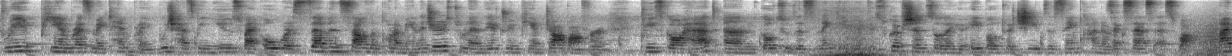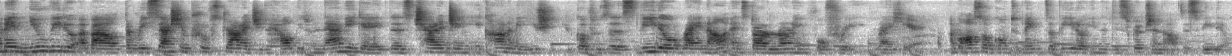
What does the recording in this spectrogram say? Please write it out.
free PM resume template, which has been used by over 7,000 product managers to land their dream PM job offer. Please go ahead and go to this link in the description so that you're able to achieve the same kind of success as well. I made a new video about a recession-proof strategy to help you to navigate this challenging economy. You should go to this video right now and start learning for free right here. I'm also going to link the video in the description of this video.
